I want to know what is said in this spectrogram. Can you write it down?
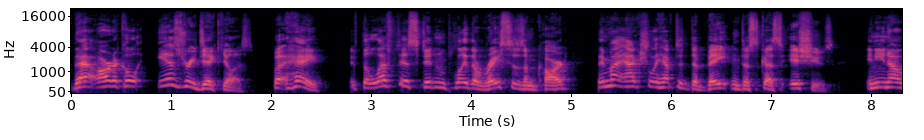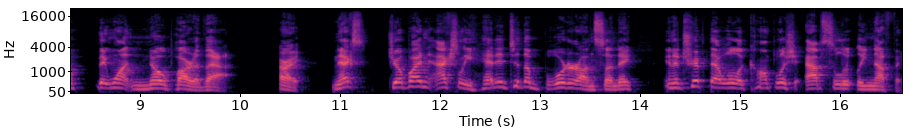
That article is ridiculous. But hey, if the leftists didn't play the racism card, they might actually have to debate and discuss issues. And you know, they want no part of that. All right, next, Joe Biden actually headed to the border on Sunday in a trip that will accomplish absolutely nothing.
